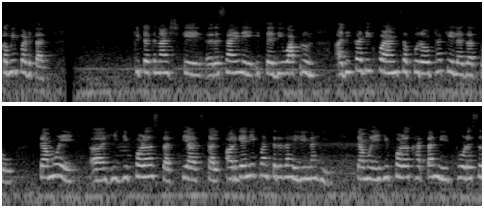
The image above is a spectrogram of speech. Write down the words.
कमी पडतात. कीटकनाशके रसायने इत्यादी वापरून अधिकाधिक फळांचा पुरवठा केला जातो. त्यामुळे ही जी फळं असतात ती आजकाल ऑर्गॅनिक मात्र राहिली नाही. त्यामुळे ही फळं खाताना थोडंसं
